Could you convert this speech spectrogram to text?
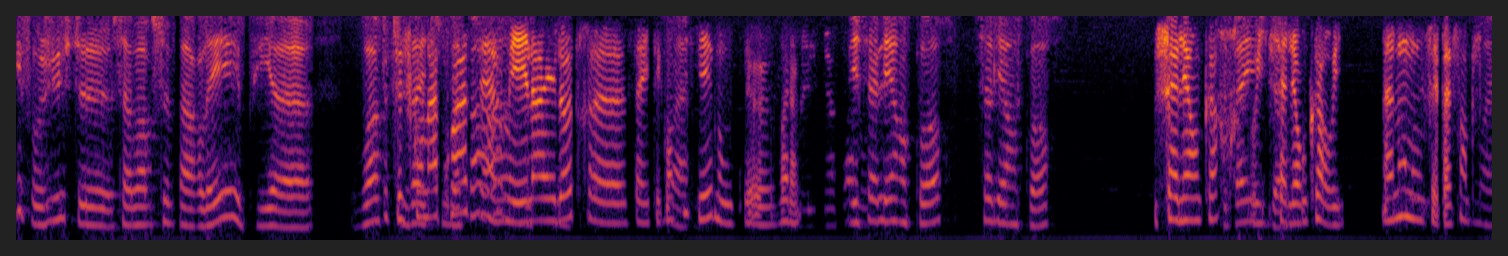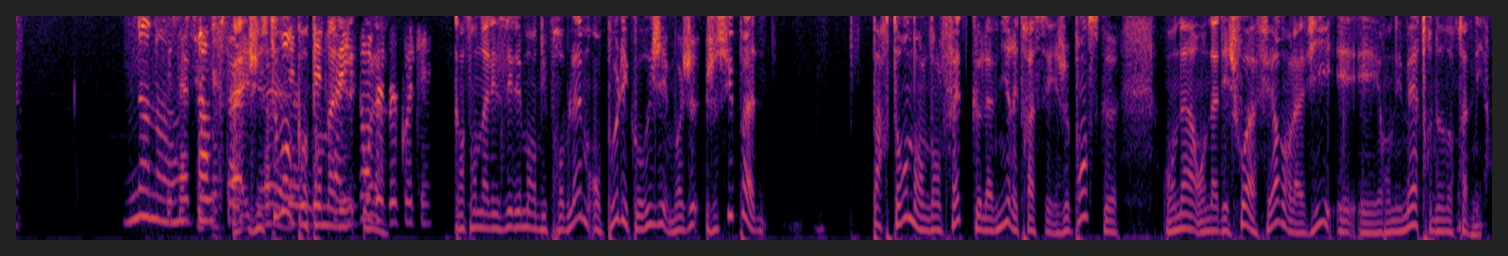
il faut juste euh, savoir se parler et puis euh, voir ce qui va et ce qui va pas. Faire, hein. Mais l'un et l'autre, ça a été compliqué, donc voilà. Et ça l'est encore, ça l'est encore. Ça l'est encore Oui, ça l'est encore, oui. Ah non, non, c'est pas simple. Non, non, c'est simple. Bah, justement, quand on, a les, quand on a les éléments du problème, on peut les corriger. Moi, je ne suis pas partant dans, dans, le fait que l'avenir est tracé. Je pense que on a, on a des choix à faire dans la vie et, et on est maître de notre avenir.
